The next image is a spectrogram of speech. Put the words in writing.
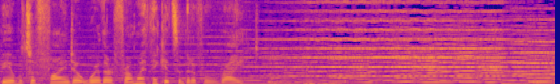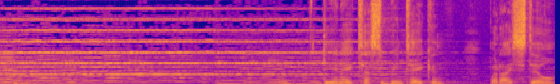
be able to find out where they're from. I think it's a bit of a right. DNA tests have been taken, but I still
